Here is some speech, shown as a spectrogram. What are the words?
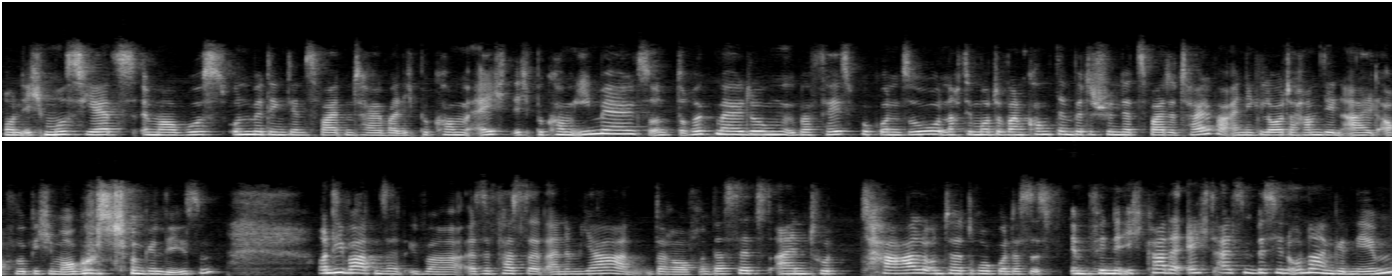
Und ich muss jetzt im August unbedingt den zweiten Teil, weil ich bekomme echt, ich bekomme E-Mails und Rückmeldungen über Facebook und so nach dem Motto, wann kommt denn bitte schon der zweite Teil? Weil einige Leute haben den halt auch wirklich im August schon gelesen. Und die warten seit über, also fast seit einem Jahr darauf. Und das setzt einen total unter Druck. Und das ist, empfinde ich gerade echt als ein bisschen unangenehm,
